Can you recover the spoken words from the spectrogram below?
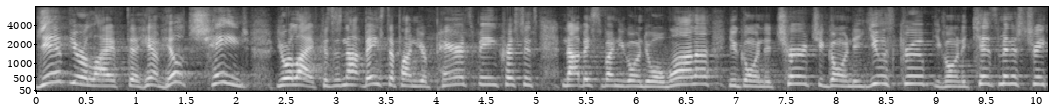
Give your life to Him. He'll change your life because it's not based upon your parents being Christians, not based upon you going to Awana, you going to church, you going to youth group, you going to kids ministry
